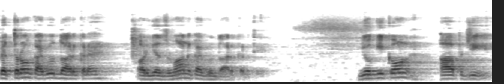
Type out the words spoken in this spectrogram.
पितरों का भी उद्धार करे और यजमान का भी उद्धार कर दे। योगी कौन? आप जी।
